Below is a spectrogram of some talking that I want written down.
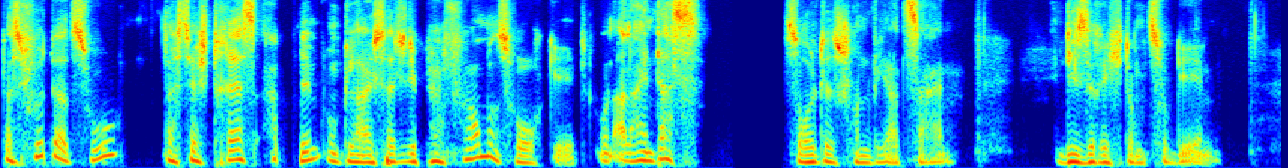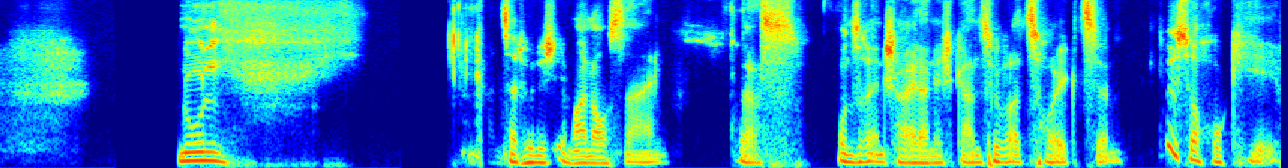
das führt dazu, dass der Stress abnimmt und gleichzeitig die Performance hochgeht. Und allein das sollte es schon wert sein, in diese Richtung zu gehen. Nun kann es natürlich immer noch sein, dass unsere Entscheider nicht ganz überzeugt sind. Ist auch okay.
